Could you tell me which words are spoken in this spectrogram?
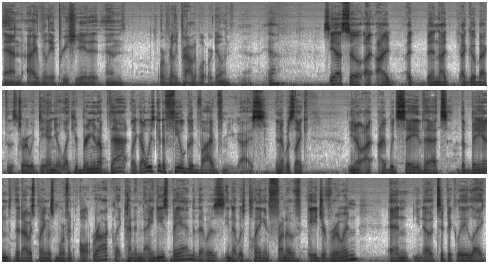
And I really appreciate it, and we're really proud of what we're doing. Yeah, yeah. So yeah, so I, I, I Ben, I, I go back to the story with Daniel. Like you're bringing up that, like I always get a feel good vibe from you guys, and it was like, you know, I, I would say that the band that I was playing was more of an alt rock, like kind of '90s band that was, you know, was playing in front of Age of Ruin, and you know, typically like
